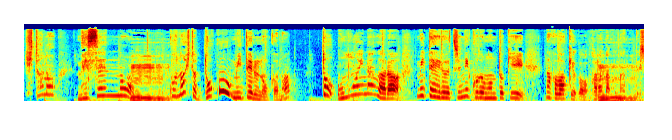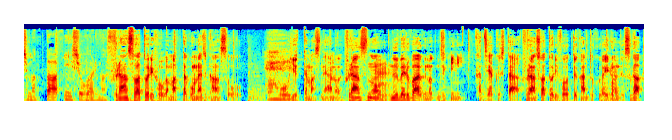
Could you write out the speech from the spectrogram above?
人の目線の、この人どこを見てるのかな？と思いながら見ているうちに子供の時なんか訳が分からなくなってしまった印象があります、フランスはトリフォーが全く同じ感想を言ってますね。あのフランスのヌーベルバーグの時期に活躍したフランソワ・トリュフォーという監督がいるんですが、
